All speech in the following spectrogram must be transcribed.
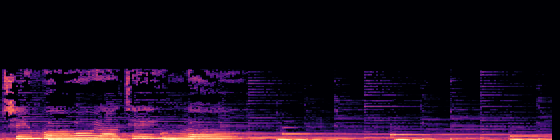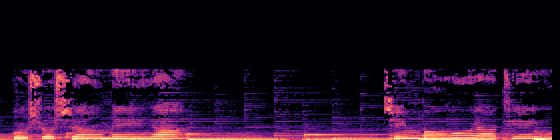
请不要停留。”我说：“生命啊，请不要停。”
